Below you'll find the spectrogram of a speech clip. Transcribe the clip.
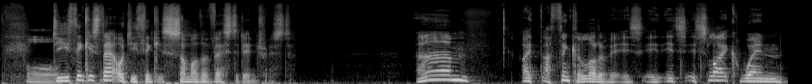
for. Do you think it's that, or do you think it's some other vested interest? Um, I, I think a lot of it is it, it's it's like when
